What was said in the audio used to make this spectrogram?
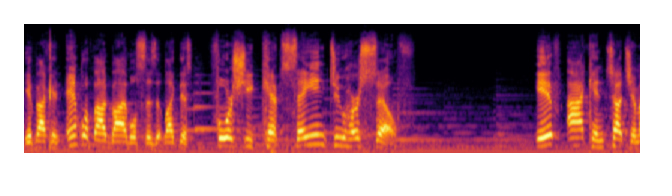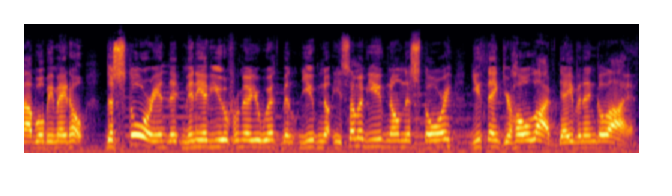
If I can, Amplified Bible says it like this, for she kept saying to herself, if I can touch him, I will be made whole. The story, that many of you are familiar with, you've known, some of you have known this story. You think your whole life, David and Goliath.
